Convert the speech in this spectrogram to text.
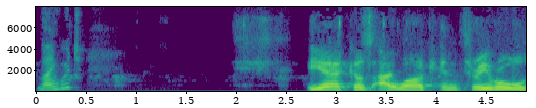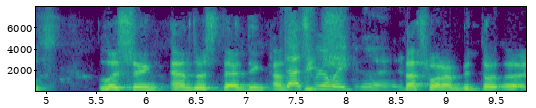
language? Yeah, because I work in three rules: listening, understanding, and That's speech. really good. That's what I've been. To- uh,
